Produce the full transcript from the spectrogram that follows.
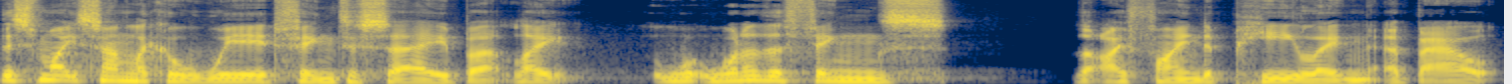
this might sound like a weird thing to say, but like w- one of the things that I find appealing about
